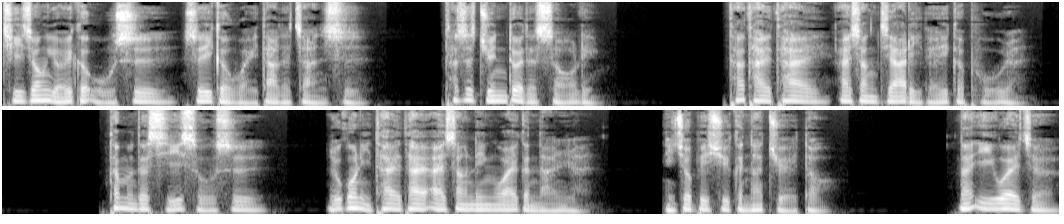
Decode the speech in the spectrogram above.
其中有一个武士是一个伟大的战士，他是军队的首领。他太太爱上家里的一个仆人。他们的习俗是，如果你太太爱上另外一个男人，你就必须跟他决斗。那意味着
